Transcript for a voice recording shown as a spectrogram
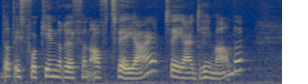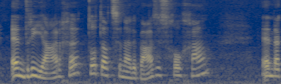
Dat is voor kinderen vanaf twee jaar, twee jaar drie maanden. En driejarigen, totdat ze naar de basisschool gaan. En daar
